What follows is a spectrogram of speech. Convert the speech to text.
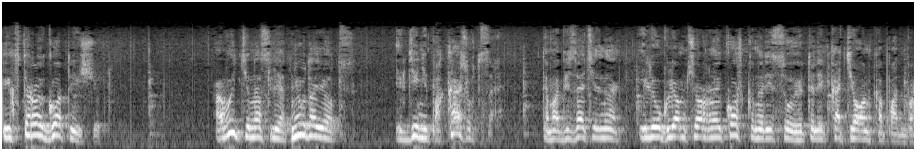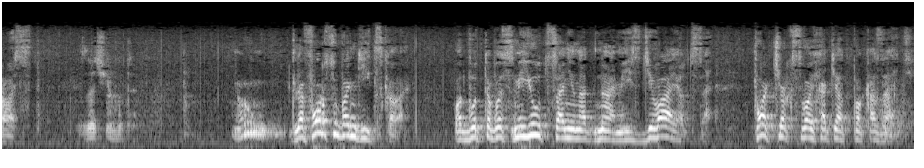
Их второй год ищут. А выйти на след не удается. И где не покажутся, там обязательно или углем черную кошку нарисуют, или котенка подбросят. Зачем это? Ну, для форсу бандитского. Вот будто бы смеются они над нами, издеваются. Почерк свой хотят показать.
